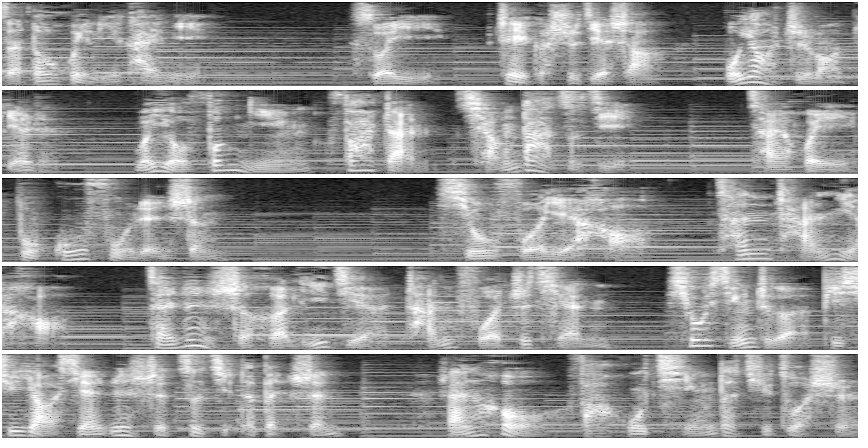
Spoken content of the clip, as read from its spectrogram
子都会离开你。所以，这个世界上不要指望别人，唯有丰盈、发展、强大自己，才会不辜负人生。修佛也好。参禅也好，在认识和理解禅佛之前，修行者必须要先认识自己的本身，然后发乎情的去做事，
